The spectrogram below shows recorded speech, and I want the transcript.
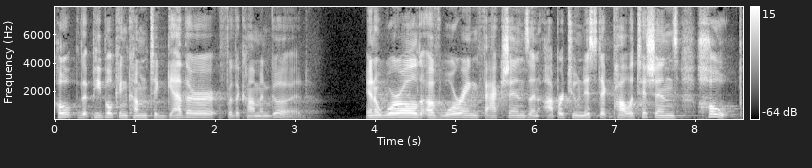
hope that people can come together for the common good. In a world of warring factions and opportunistic politicians, hope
